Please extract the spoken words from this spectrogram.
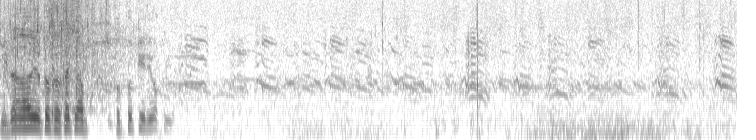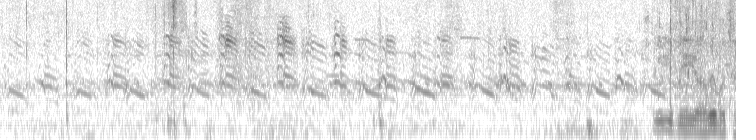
Да, надо ее только хотя бы по- поперек. её. Не видно ее рыбы-то.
